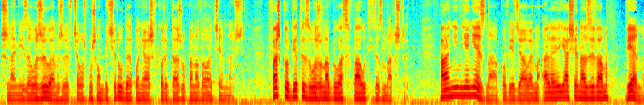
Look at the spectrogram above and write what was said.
Przynajmniej założyłem, że wciąż muszą być rude, ponieważ w korytarzu panowała ciemność. Twarz kobiety złożona była z fałd i ze zmarszczek. Pani mnie nie zna, powiedziałem, ale ja się nazywam. Wiem,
